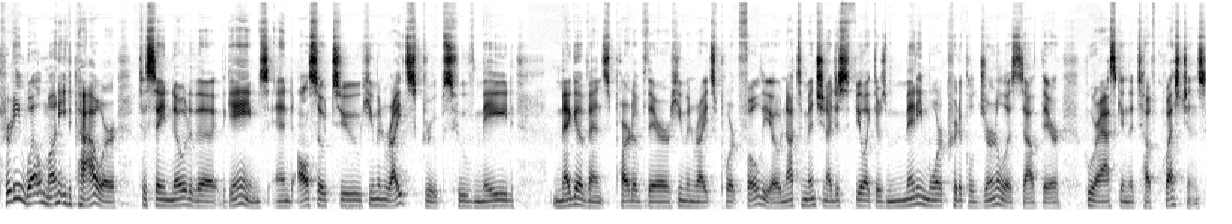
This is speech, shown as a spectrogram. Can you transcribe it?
pretty well moneyed power to say no to the, the games and also to human rights groups who've made mega events part of their human rights portfolio not to mention i just feel like there's many more critical journalists out there who are asking the tough questions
